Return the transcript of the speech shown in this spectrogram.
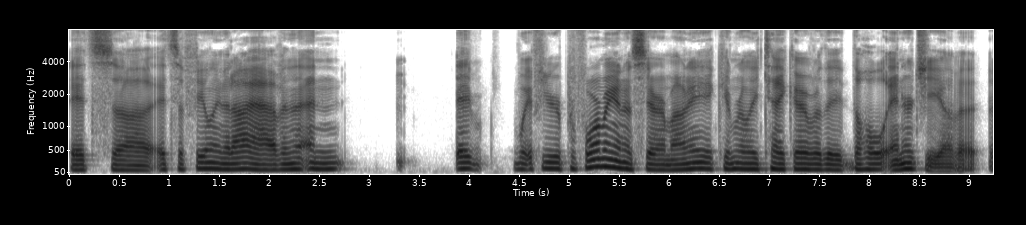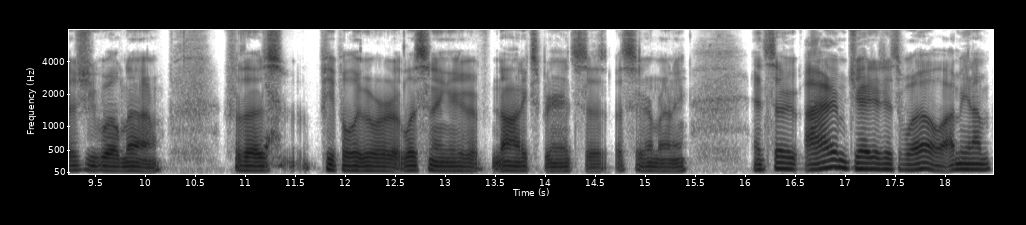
it's uh, it's a feeling that I have, and and it if you're performing in a ceremony, it can really take over the the whole energy of it, as you well know. For those yeah. people who are listening who have not experienced a, a ceremony, and so I am jaded as well. I mean, I'm.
